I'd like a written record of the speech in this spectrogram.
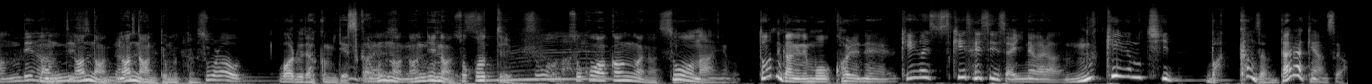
なんでななんて。なんなん、なんなんって思ったんですそれは悪巧みですから。なんなん、なんでなん、そこって、そうなんそこはあかんがなって。そうなんよ。とにかくね、もうこれね、経済、経済制裁言いながら、抜け道ばっかんざだらけなんですよ。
